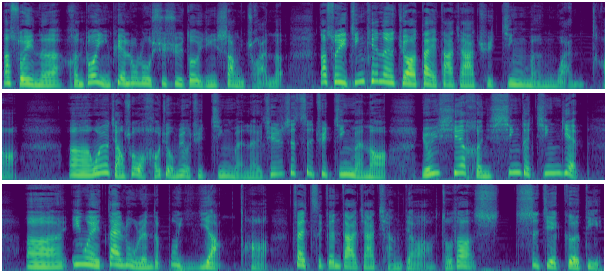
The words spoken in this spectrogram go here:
那所以呢，很多影片陆陆续续都已经上传了。那所以今天呢，就要带大家去金门玩。好，呃，我有讲说，我好久没有去金门了。其实这次去金门哦，有一些很新的经验。呃，因为带路人的不一样，哈，再次跟大家强调啊，走到世世界各地，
